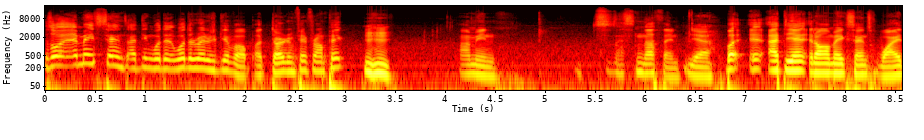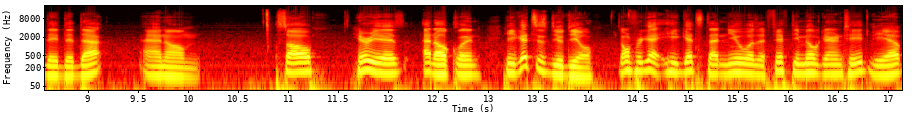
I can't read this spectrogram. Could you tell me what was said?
so it made sense. I think what the, what the Raiders give up a third and fifth round pick. Mm-hmm. I mean, that's nothing. Yeah. But i at the end, it all makes sense why they did that. And um, so here he is at Oakland. He gets his new deal. Don't forget, he gets that new was it fifty mil guaranteed. Yep.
